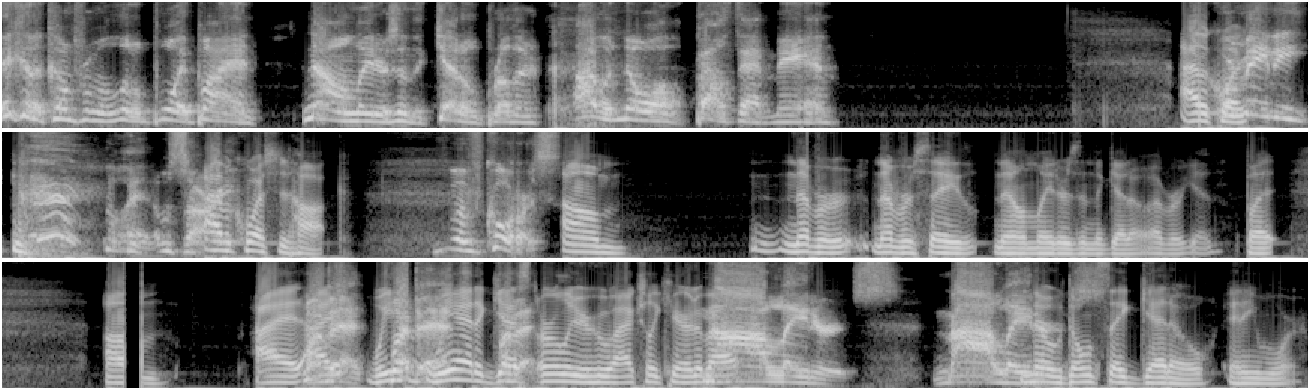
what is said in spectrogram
It could have come from a little boy buying now and later's in the ghetto, brother. I would know all about that, man. I have a Or question. maybe, go ahead. I'm sorry. I have a question, Hawk. of course. Um, never, never say now and later's in the ghetto ever again. But, I, My I bad, we my bad, we had a guest earlier who I actually cared about. Nah, later's. No, don't say ghetto anymore.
